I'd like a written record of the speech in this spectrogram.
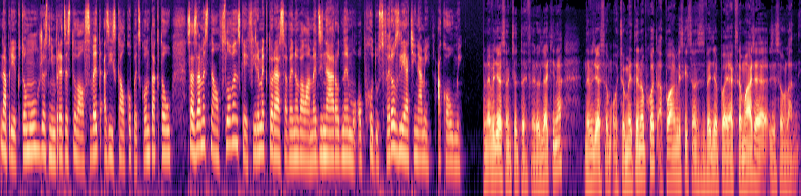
Napriek tomu, že s ním precestoval svet a získal kopec kontaktov, sa zamestnal v slovenskej firme, ktorá sa venovala medzinárodnému obchodu s ferozliatinami a kovmi. Nevedel som, čo to je ferozliatina, nevedel som, o čom je ten obchod a po anglicky som vedel povedať, jak sa máš a že som hladný.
